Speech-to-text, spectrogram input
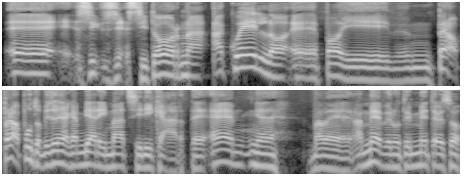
eh, si, si, si, torna a quello, poi, mm, però, però appunto bisogna cambiare i mazzi di carte. Eh, eh, vabbè, a me è venuto in mente questo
